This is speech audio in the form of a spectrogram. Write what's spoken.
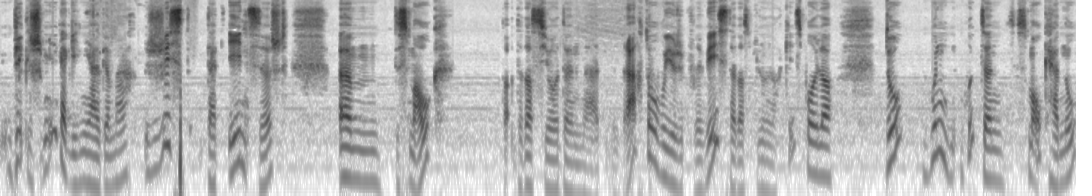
Wirklich mega genial gemacht. Just dat eencht ähm, de Smaug das jo den äh, Drato wo privis da das nach Kespoiler do hun hueten Smaughanno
